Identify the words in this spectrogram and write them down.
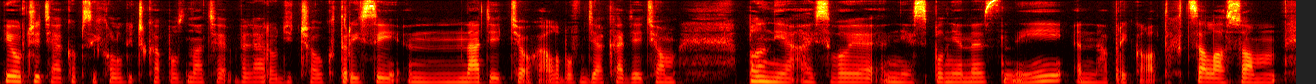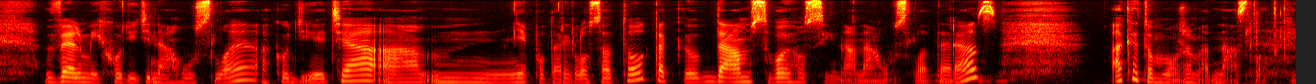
Vy určite ako psychologička poznáte veľa rodičov, ktorí si na deťoch alebo vďaka deťom plnia aj svoje nesplnené sny. Napríklad chcela som veľmi chodiť na husle ako dieťa a mm, nepodarilo sa to, tak dám svojho syna na husle teraz. Aké to môže mať následky?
